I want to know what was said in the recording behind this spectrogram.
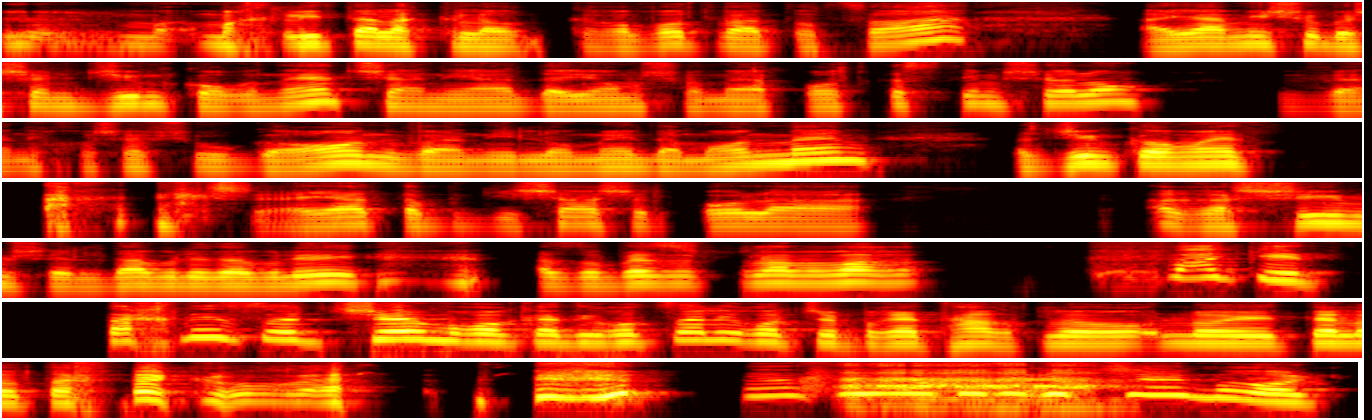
מחליט על הקרבות והתוצאה, היה מישהו בשם ג'ים קורנט שאני עד היום שומע פודקאסטים שלו ואני חושב שהוא גאון ואני לומד המון מהם, אז ג'ים קורנט כשהיה את הפגישה של כל הראשים של WWE אז הוא באיזה שלב אמר fuck it, תכניסו את שמרוק, אני רוצה לראות שברט הארט לא, לא ייתן לו את החגורה. שמרוק.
